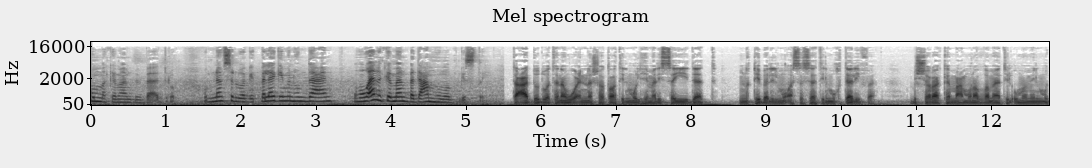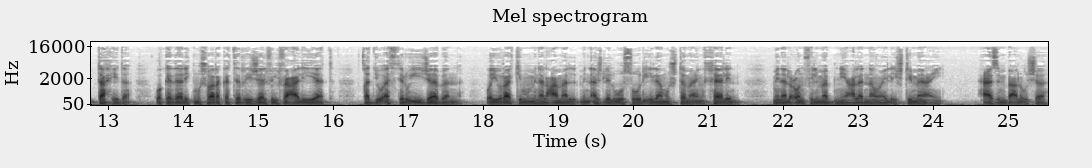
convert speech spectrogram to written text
هم كمان ببادروا. وبنفس الوقت بلاقي منهم دعم وأنا كمان بدعمهم بقصتي. تعدد وتنوع النشاطات الملهمة للسيدات من قبل المؤسسات المختلفة بالشراكة مع منظمات الأمم المتحدة وكذلك مشاركة الرجال في الفعاليات. قد يؤثر إيجابا ويراكم من العمل من أجل الوصول إلى مجتمع خال من العنف المبني على النوع الاجتماعي. حازم بعلوشة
